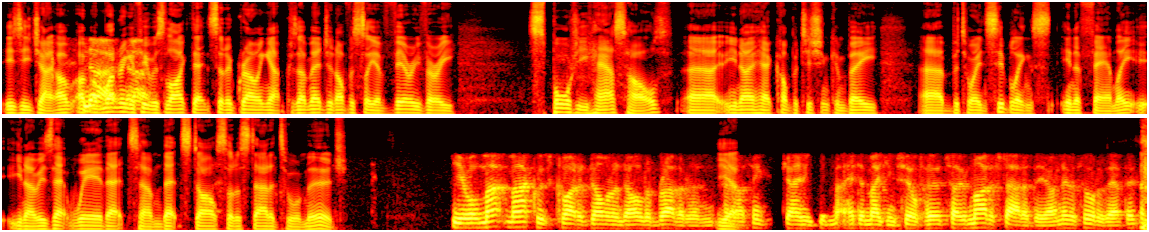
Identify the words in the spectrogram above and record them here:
Is he, Jay? I'm, I'm No, wondering if he was like that sort of growing up, because I imagine obviously a very, very sporty household. Uh, you know how competition can be uh, between siblings in a family. You know, is that where that um, that style sort of started to emerge? Yeah, well, Mark, Mark was quite a dominant older brother, and, Yeah. and I think Jamie had to make himself heard, so it might have started there. I never thought of that. But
